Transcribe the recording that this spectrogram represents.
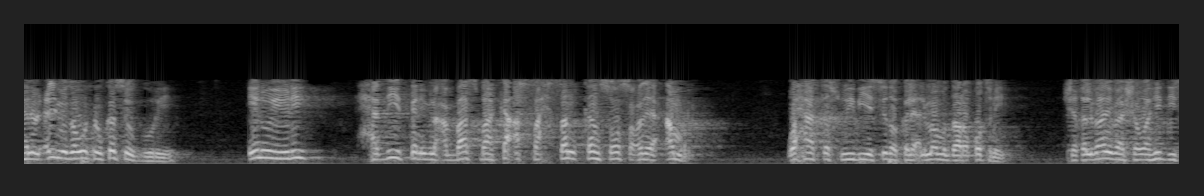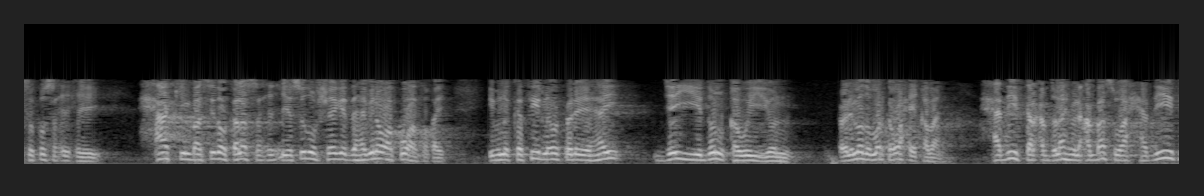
ahlulcilmiga wuxuu ka soo guuriyey inuu yidhi xadiidkan ibnu cabaas baa ka asaxsan kan soo socdee camr. Waxaa taswiibiyey sidoo kale alimaamu daaraqutni sheekh albaani baa shawaahidiisa ku saxiixiyey. Xaakim baa sidoo kale saxiixiyey. Siduu sheegay dahabina waa ku waafaqay. Ibnu kaiirna wuxuu leeyahay jayidun qawiyun culimmadu marka waxay qabaan xadiidkan cabdullahi bn cabaas waa xadiid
